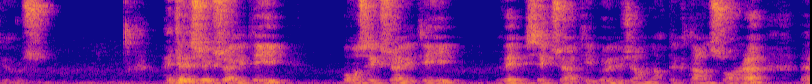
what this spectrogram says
diyoruz. Heteroseksüaliteyi, homoseksüaliteyi ve biseksüaliteyi böylece anlattıktan sonra e,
